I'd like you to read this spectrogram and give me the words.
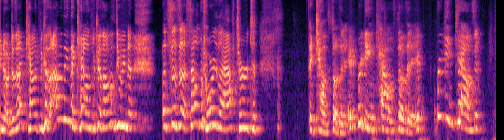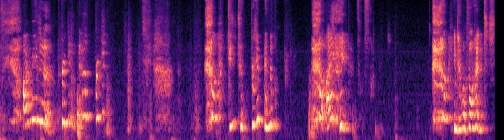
Comments, know. Does that count? Because I don't think that counts because I was doing a... Just a celebratory laughter to... It counts, doesn't it? It freaking counts, doesn't it? It freaking counts. It... I made it a freaking... It a freaking... I hate to the freaking end of the. I hate myself so much. You know what?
